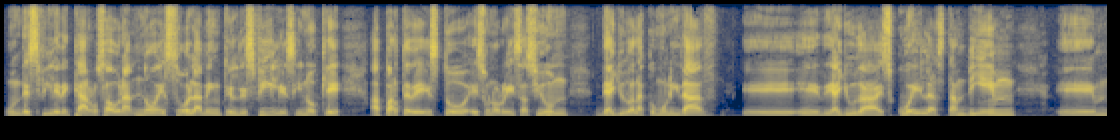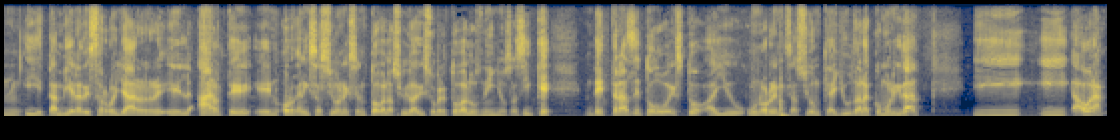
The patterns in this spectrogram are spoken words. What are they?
un desfile de carros. Ahora, no es solamente el desfile, sino que aparte de esto, es una organización de ayuda a la comunidad, eh, eh, de ayuda a escuelas también. eh, y también a desarrollar el arte en organizaciones en toda la ciudad y sobre todo a los niños. Así que detrás de todo esto hay una organización que ayuda a la comunidad. Y, ahora,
